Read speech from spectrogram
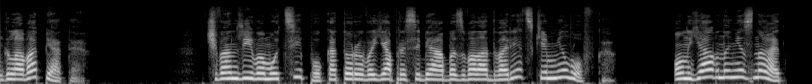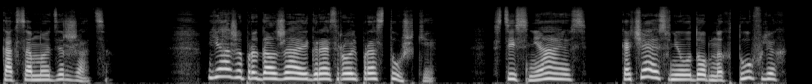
Глава пятая. Чванливому типу, которого я про себя обозвала дворецким, неловко. Он явно не знает, как со мной держаться. Я же продолжаю играть роль простушки. Стесняюсь, качаюсь в неудобных туфлях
